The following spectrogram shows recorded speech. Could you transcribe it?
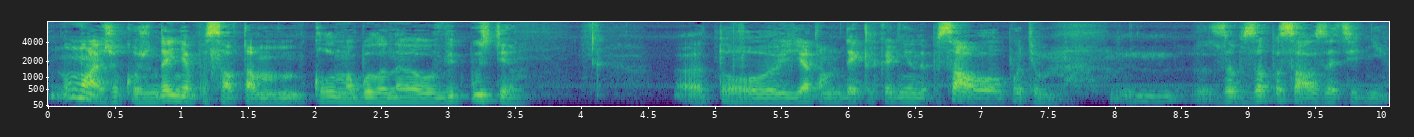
Ну, майже кожен день я писав там, коли ми були на відпустці, е, то я там декілька днів не писав, а потім записав за ці дні.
